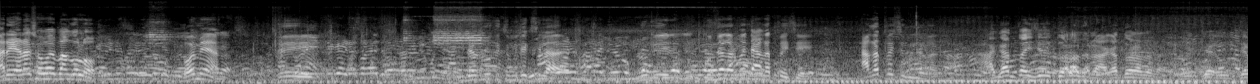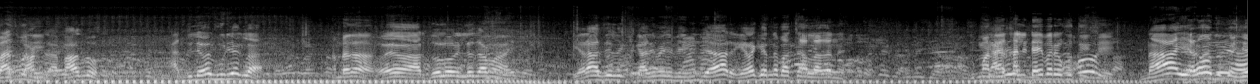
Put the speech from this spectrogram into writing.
আরে এরা সবাই পাগল। ওই মেয়া। এই রুগী তুমি দেখছিলা? রুগী কোন জায়গার মধ্যে আঘাত পাইছে? আঘাত পাইছে কোন জায়গায় আঘাত পাইছে ধরা ধরা আঘাত ধরা ধরা বাঁচবো? বাঁচবো। আর দিলে ঘুরিয়ে গেলা আমরা আর দল এলে জামাই। এরা আছে গাড়ি মাঝে ভেঙে আর এরা কেন বাচ্চা আল্লাহ জানে? মানে খালি ড্রাইভারের ক্ষতি হয়েছে? না এরাও ঢুকেছে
